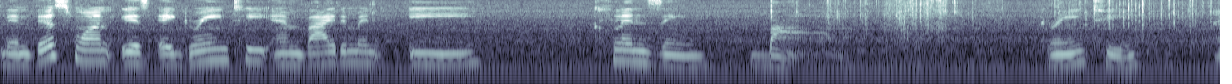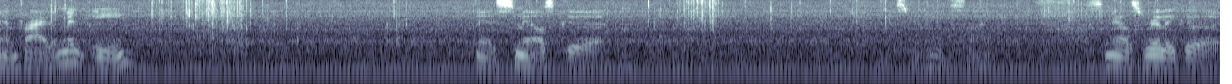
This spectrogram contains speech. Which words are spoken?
Then this one is a green tea and vitamin E cleansing balm green tea and vitamin E. And it smells good. That's what it looks like. It smells really good.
